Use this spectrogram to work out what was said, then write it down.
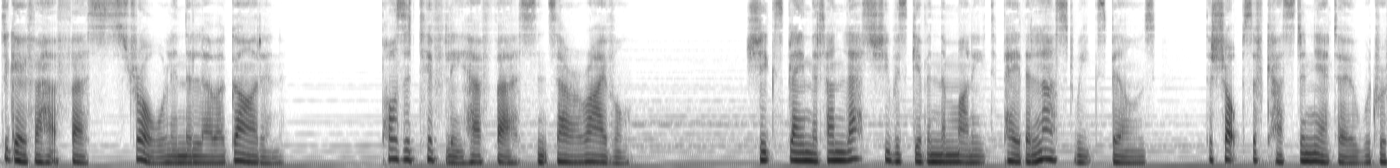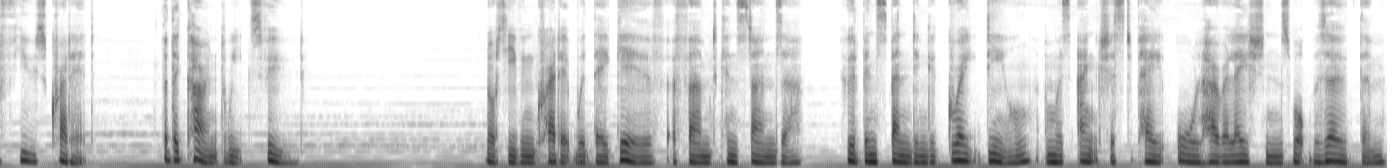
to go for her first stroll in the lower garden, positively her first since her arrival. She explained that unless she was given the money to pay the last week's bills, the shops of Castagneto would refuse credit for the current week's food. Not even credit would they give, affirmed Costanza, who had been spending a great deal and was anxious to pay all her relations what was owed them,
